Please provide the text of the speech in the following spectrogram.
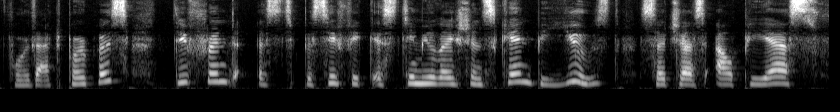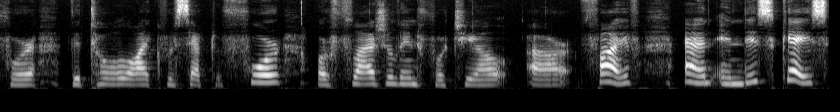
For that purpose, different uh, specific stimulations can be used, such as LPS for the toll-like receptor 4 or flagellin for TLR5, and in this case,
